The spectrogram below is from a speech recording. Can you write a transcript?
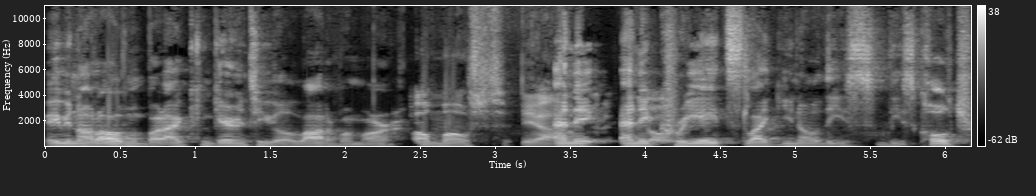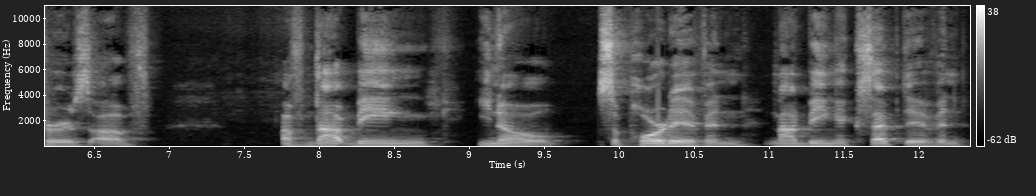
Maybe not all of them, but I can guarantee you a lot of them are. Almost, yeah. And it and it creates like, you know, these these cultures of of not being, you know, supportive and not being acceptive and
